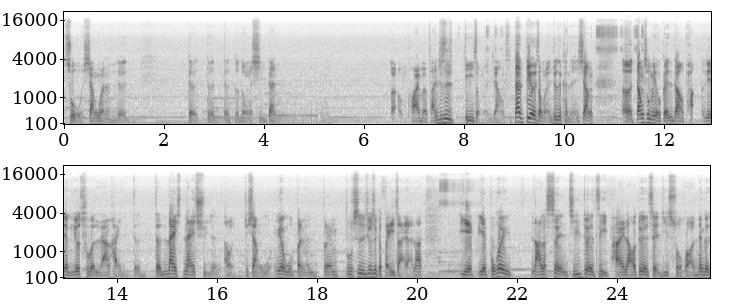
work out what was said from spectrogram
做相关的。的的的的东西，但呃反正就是第一种人这样子。但第二种人就是可能像呃，当初没有跟到跑你那个 YouTube 蓝海的的那那一群人哦，就像我，因为我本人本人不是就是个肥仔啊，那也也不会拿个摄影机对着自己拍，然后对着摄影机说话，那个。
